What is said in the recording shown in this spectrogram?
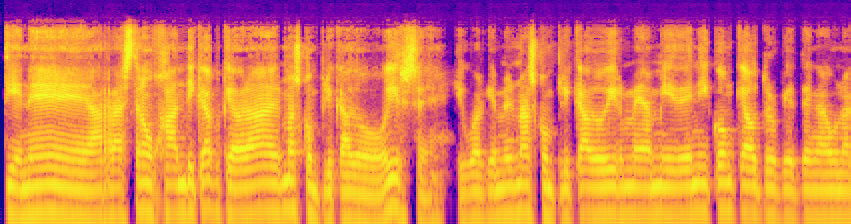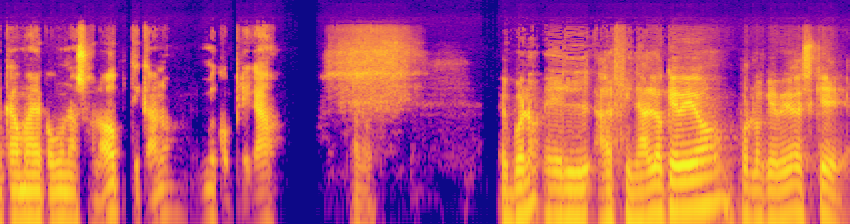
tiene, arrastra un hándicap que ahora es más complicado irse. Igual que es más complicado irme a mí de Nikon que a otro que tenga una cámara con una sola óptica, ¿no? Muy complicado. Eh, bueno, al final lo que veo, por lo que veo, es que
